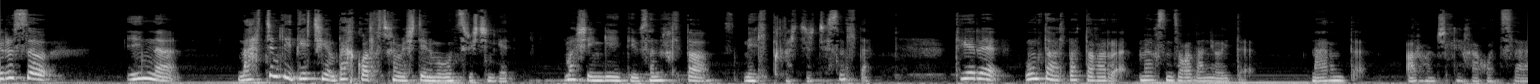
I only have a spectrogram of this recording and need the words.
ерөөсөө энэ нарчин л идэгч юм байхгүй болгочих юм байна шүү дээ мөөгөнцрийг чинь гээд маш энгийн тийм сонирхолтой нээлт гарч ирж байсан л та. Тэгэхээр үүнтэй холбоотойгоор 1900 оны үед наранд ор хүнчлийнхаа гуцаа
